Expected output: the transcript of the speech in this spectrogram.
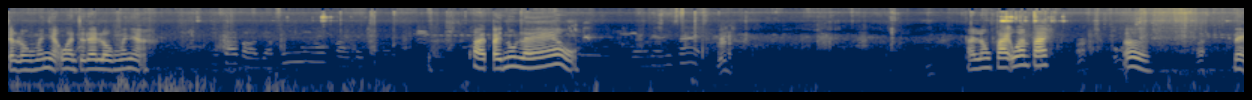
จะลงไหมเนี่ยอ้วนจะได้ลงไหมเนี่ย ควายไปนู่นแล้วไปลงไปอ้วนไป เออเน่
